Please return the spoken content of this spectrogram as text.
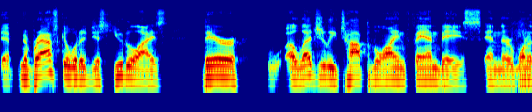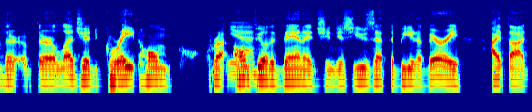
if Nebraska would have just utilized their allegedly top of the line fan base and they're one of their their alleged great home cra- Yeah. home field advantage and just use that to beat a very I thought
